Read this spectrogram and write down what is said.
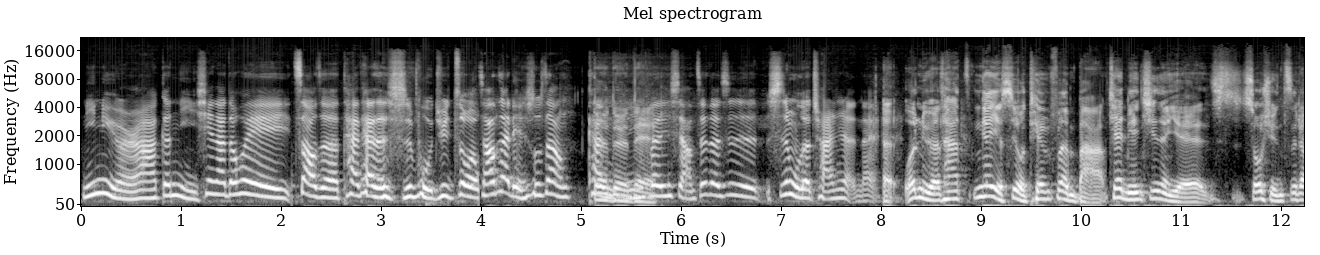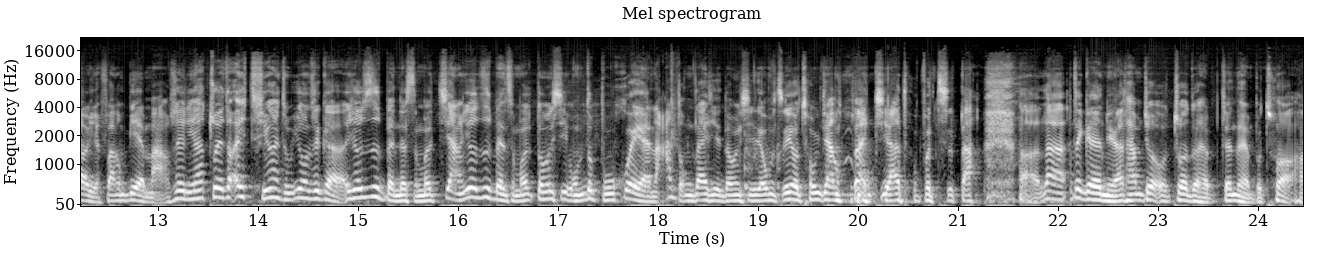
你女儿啊，跟你现在都会照着太太的食谱去做，常常在脸书上看你分享，对对对，真的是师母的传人呢。呃，我女儿她应该也是有天分吧？现在年轻人也搜寻资料也方便嘛，所以你要注意到，哎，奇怪怎么用这个？又日本的什么酱，又日本什么东西，我们都不会啊，哪懂那些东西？我们只有葱姜蒜，其他都不知道。好，那这个女儿他们就做的很，真的很不错哈。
